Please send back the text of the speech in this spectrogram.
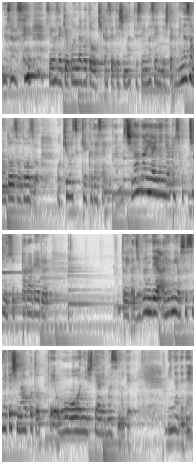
皆さんすいません今日こんなことを聞かせてしまってすいませんでしたが皆さんもどうぞどうぞお気をつけください。あの知らない間にやっぱりそっちに引っ張られるというか自分で歩みを進めてしまうことって往々にしてありますのでみんなでね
